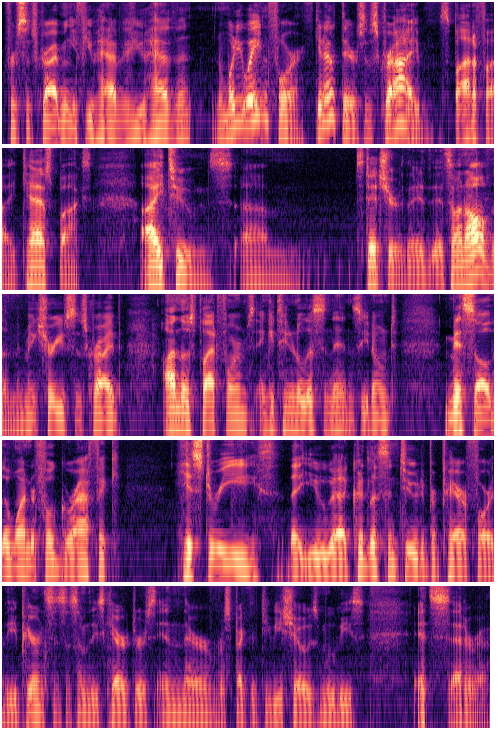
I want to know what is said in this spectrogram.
for subscribing if you have. If you haven't, then what are you waiting for? Get out there, subscribe. Spotify, Castbox, iTunes, um, Stitcher. It's on all of them. And make sure you subscribe on those platforms and continue to listen in so you don't miss all the wonderful graphic histories that you uh, could listen to to prepare for the appearances of some of these characters in their respective TV shows, movies, etc.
